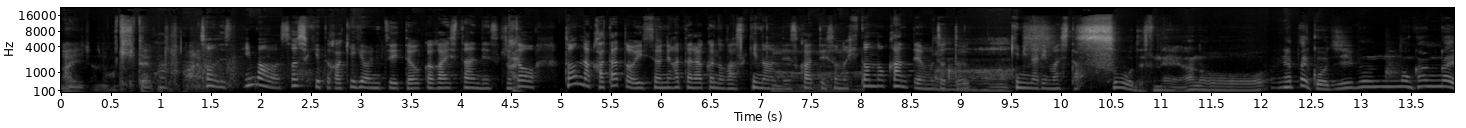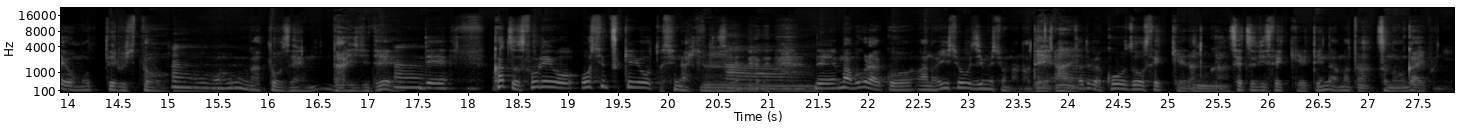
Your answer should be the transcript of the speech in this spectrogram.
愛ちゃんの聞きたいこととかそうです。今は組織とか企業についてお伺いしたんですけど、はい、どんな方と一緒に働くのが好きなんですか？ってその人の観点もちょっと気になりました。そうですね。あのやっぱりこう自分の考えを持ってる人が当然大事で、うん、でかつそれを押し付けようとしない人ですね。でまあ僕らこうあの衣装事務所なので、はい、例えば構造設計だとか、設備設計っていうのはまたその外部に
